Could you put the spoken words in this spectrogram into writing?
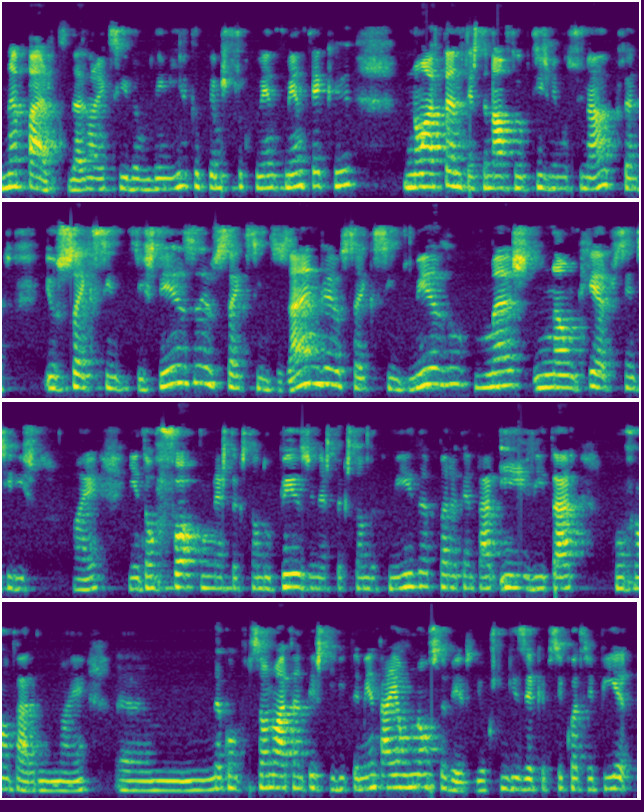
Na parte da anorexia e da bulimia, aquilo que vemos frequentemente é que não há tanto este analfabetismo emocional, portanto, eu sei que sinto tristeza, eu sei que sinto zanga, eu sei que sinto medo, mas não quero sentir isto, não é? E então foco-me nesta questão do peso e nesta questão da comida para tentar evitar confrontar-me, não é? Um, na compulsão não há tanto este evitamento, há é um não saber. Eu costumo dizer que a psicoterapia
